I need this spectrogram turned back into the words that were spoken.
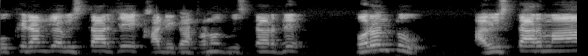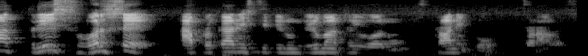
બુખીરામ જે વિસ્તાર છે, એ ખાડી કાંઠાનો જ વિસ્તાર છે. પરંતુ આ વિસ્તારમાં ત્રીસ વર્ષે આ પ્રકારની સ્થિતિનું નિર્માણ થયું હોવાનું સ્થાનિકો જણાવે છે.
